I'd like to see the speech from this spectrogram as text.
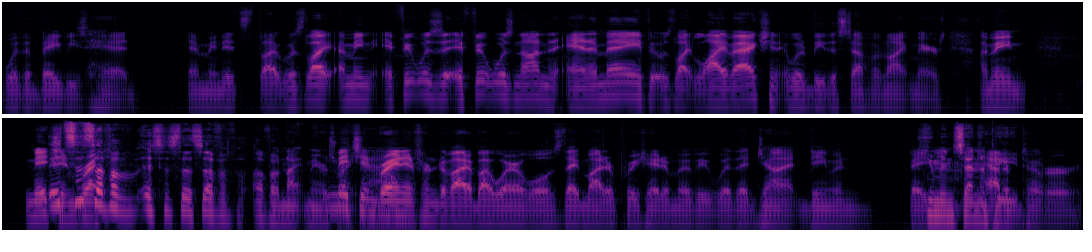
with a baby's head. I mean, it's like it was like I mean, if it was if it was not an anime, if it was like live action, it would be the stuff of nightmares. I mean, Mitch It's and the Bra- stuff of it's the stuff of, of a nightmares. Mitch right and now. Brandon from Divided by Werewolves, they might appreciate a movie with a giant demon baby Human centipede. caterpillar.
